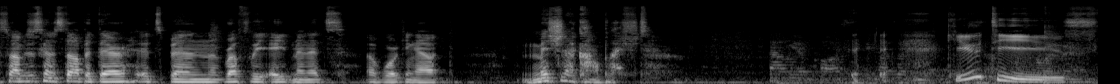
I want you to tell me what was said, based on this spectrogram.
So I'm just gonna stop it there. It's been roughly eight minutes of working out. Mission accomplished. cuties,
